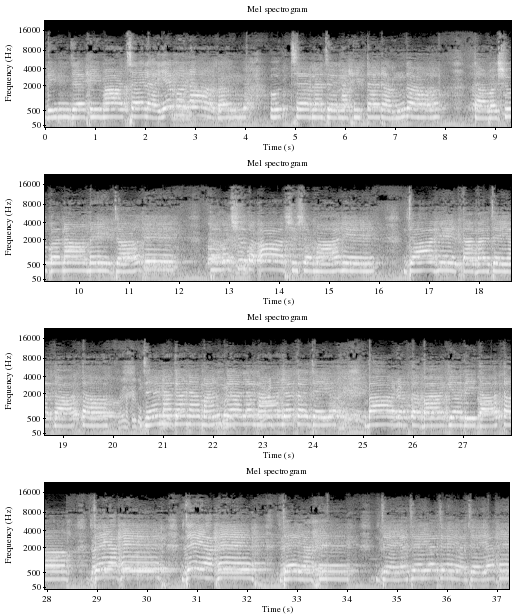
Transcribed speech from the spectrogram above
వింజ హిమాచల యమునా గంగా उच्चल जनहितरङ्गा तव शुभ नामे जाहे तव शुभ आशिष माहे जाहे तब जयदाता जनगण मंगल नायक जय। भारत भाग्य विदाता जय हे जय हे जय हे। जय जय जय जय हे।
